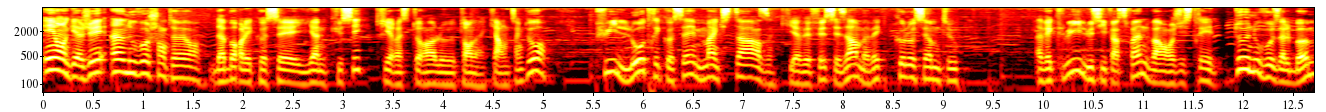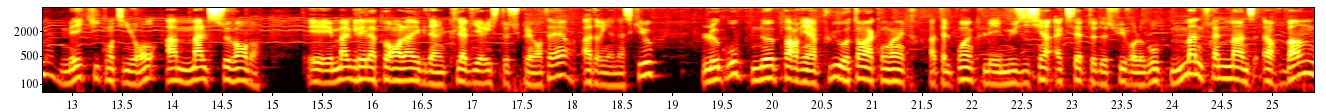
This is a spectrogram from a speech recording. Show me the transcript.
et engager un nouveau chanteur, d'abord l'écossais Ian Cusick, qui restera le temps d'un 45 tours, puis l'autre écossais Mike Stars, qui avait fait ses armes avec Colosseum 2. Avec lui, Lucifer's Friend va enregistrer deux nouveaux albums, mais qui continueront à mal se vendre. Et malgré l'apport en live d'un claviériste supplémentaire, Adrian Askew, le groupe ne parvient plus autant à convaincre, à tel point que les musiciens acceptent de suivre le groupe Manfred Mann's Earth Band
